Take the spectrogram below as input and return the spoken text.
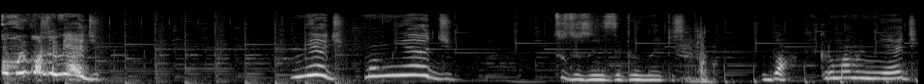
O mój Boże, miedź! Miedź! Mam miedź! Co to za jest za gówno jakieś? Dwa. Skoro mamy miedź,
